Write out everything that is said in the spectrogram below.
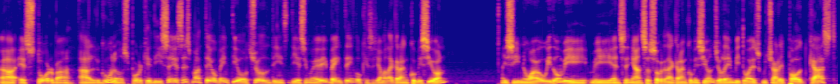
uh, estorba a algunos porque dice, este es Mateo 28, 19 y 20, lo que se llama la Gran Comisión. Y si no ha oído mi, mi enseñanza sobre la Gran Comisión, yo le invito a escuchar el podcast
